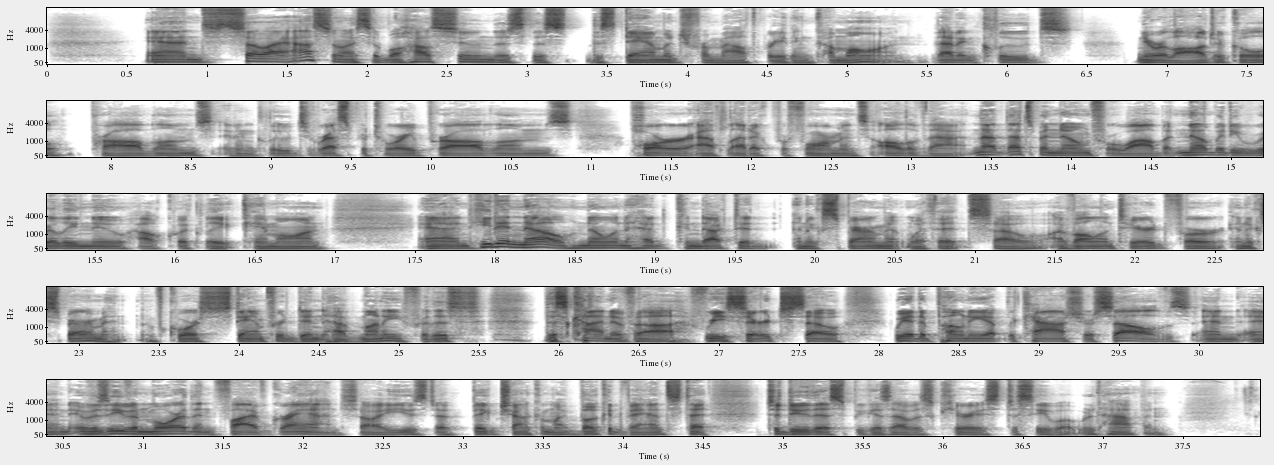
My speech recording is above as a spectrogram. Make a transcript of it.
And so I asked him, I said, well, how soon does this this damage from mouth breathing come on? That includes neurological problems, it includes respiratory problems, poor athletic performance, all of that. And that, that's been known for a while, but nobody really knew how quickly it came on. And he didn't know. No one had conducted an experiment with it. So I volunteered for an experiment. Of course, Stanford didn't have money for this this kind of uh, research, so we had to pony up the cash ourselves. And and it was even more than five grand. So I used a big chunk of my book advance to to do this because I was curious to see what would happen.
